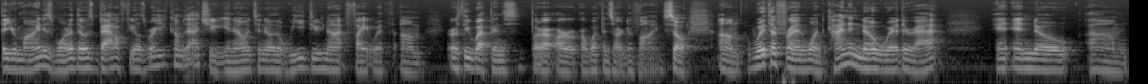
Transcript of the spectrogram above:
that your mind is one of those battlefields where he comes at you, you know, and to know that we do not fight with um, earthly weapons, but our, our, our weapons are divine. So um, with a friend, one kind of know where they're at and know um,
